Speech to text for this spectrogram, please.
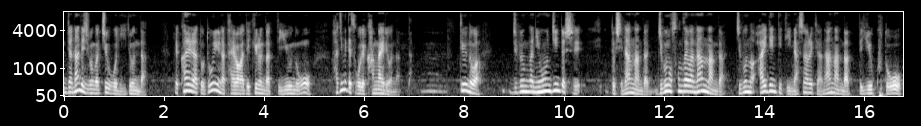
じゃあなんで自分が中国にいるんだ？で彼らとどういうような対話ができるんだっていうのを初めてそこで考えるようになった、っていうのは自分が日本人としてとして何なんだ自分の存在は何なんだ自分のアイデンティティナショナリティは何なんだっていうことを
